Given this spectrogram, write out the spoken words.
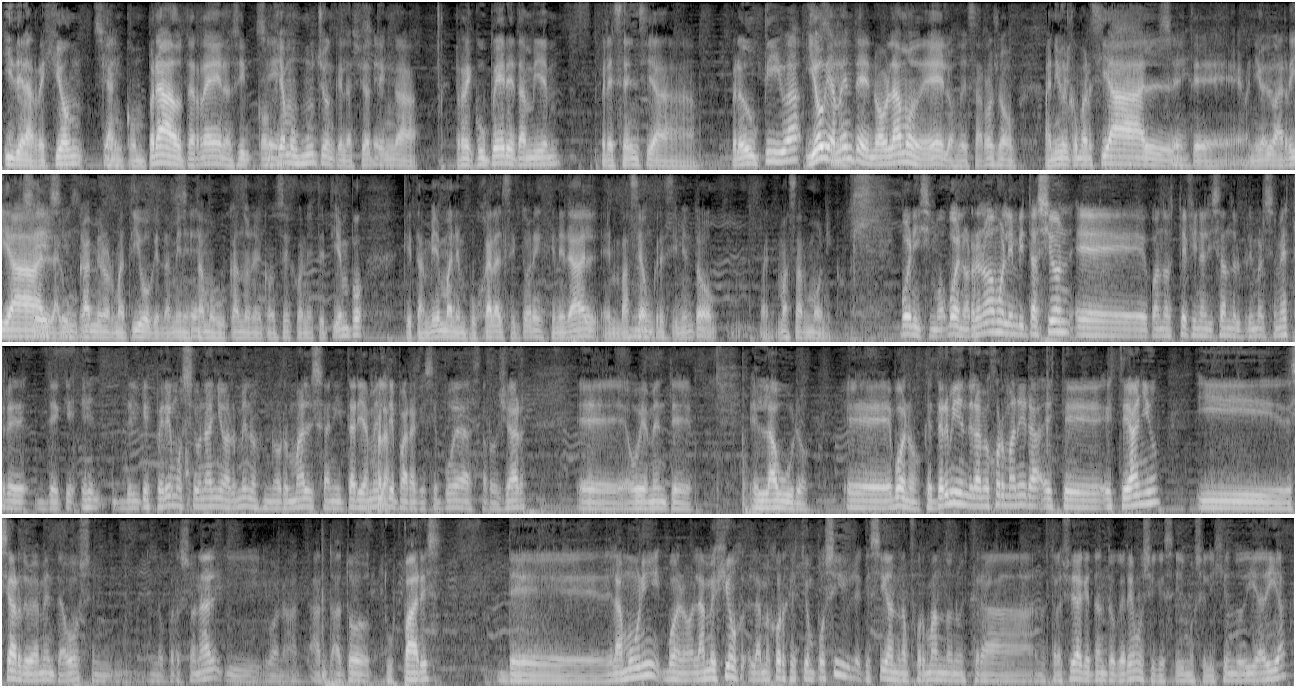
y de la región que han comprado terrenos. y confiamos mucho en que la ciudad tenga, recupere también presencia productiva. Y obviamente no hablamos de los desarrollos a nivel comercial, este, a nivel barrial, algún cambio normativo que también estamos buscando en el Consejo en este tiempo, que también van a empujar al sector en general en base a un mm. crecimiento más armónico. Buenísimo. Bueno, renovamos la invitación eh, cuando esté finalizando el primer semestre de que el, del que esperemos sea un año al menos normal sanitariamente para que se pueda desarrollar, eh, obviamente, el laburo. Eh, bueno, que terminen de la mejor manera este, este año y desearte, obviamente, a vos en, lo personal y, bueno, a todos tus pares de, la MUNI, bueno, la mejor, la mejor gestión posible, que sigan transformando nuestra, nuestra ciudad que tanto queremos y que seguimos eligiendo día a día.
